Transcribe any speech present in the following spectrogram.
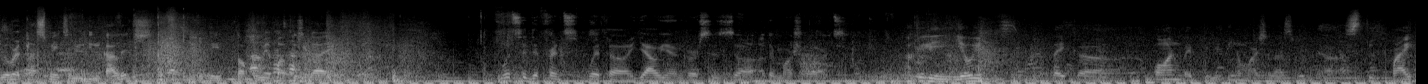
We were classmates in, in college. So he talked to me about this guy. What's the difference with uh, Yaw Yan versus uh, other martial arts? Actually, Yoyo is like uh, on by Filipino martial arts with uh, stick fighting.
